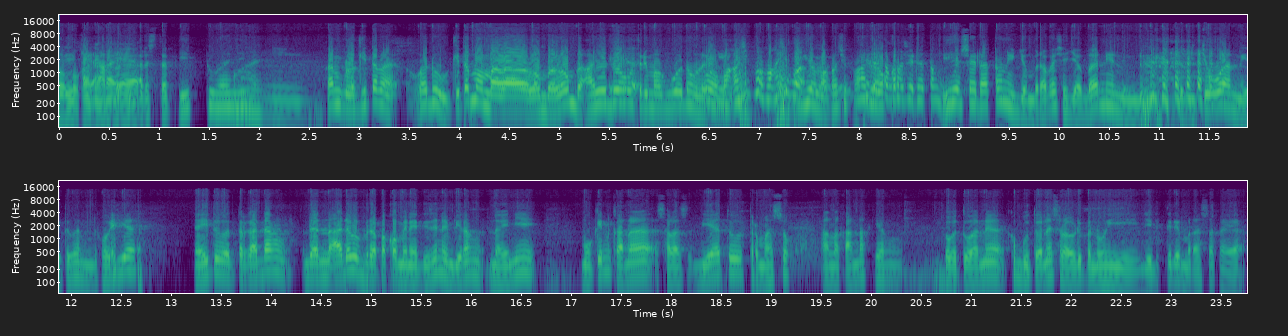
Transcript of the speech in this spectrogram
jadi bukan kayak kayak- interested gitu anjing. kan kalau kita mah waduh kita mau malah lomba-lomba ayo dong Iya. terima gua dong Oh, Lagi- makasih Pak, makasih Pak. iya makasih pak. Saya ada datang, loker saya datang. iya saya datang nih jam berapa saya jabanin demi, demi cuan gitu kan. Kalau dia nah itu terkadang dan ada beberapa komen netizen yang bilang nah ini mungkin karena salah dia tuh termasuk anak-anak yang kebutuhannya kebutuhannya selalu dipenuhi. Jadi tuh dia merasa kayak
